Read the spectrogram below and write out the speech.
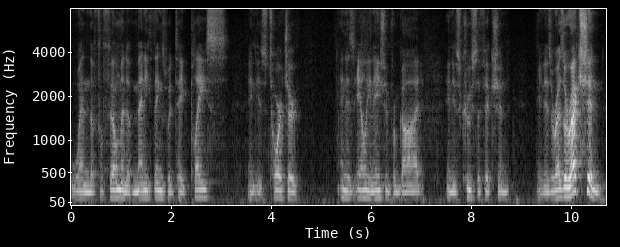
when the fulfillment of many things would take place in his torture, in his alienation from God, in his crucifixion, in his resurrection,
